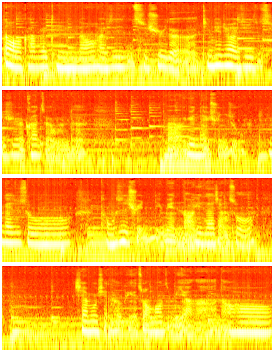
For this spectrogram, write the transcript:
到了咖啡厅，然后还是一直持续的，今天就还是一直持续的看着我们的。呃，院内群组应该是说同事群里面，然后一直在讲说现在目前和平的状况怎么样啊，然后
